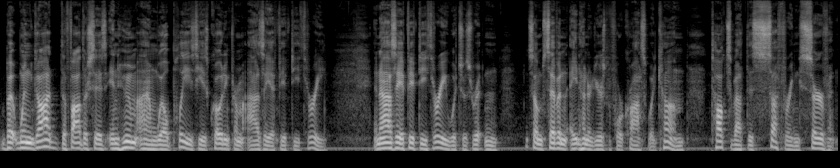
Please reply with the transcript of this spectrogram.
But when God the Father says, In whom I am well pleased, he is quoting from Isaiah 53. And Isaiah 53, which was written some seven, eight hundred years before Christ would come, talks about this suffering servant.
